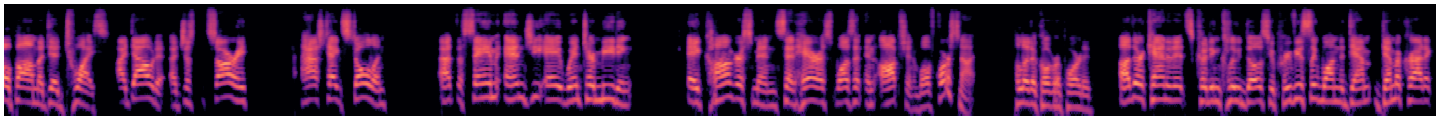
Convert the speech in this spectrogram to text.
Obama did twice. I doubt it. I just sorry. Hashtag stolen. At the same NGA winter meeting, a congressman said Harris wasn't an option. Well, of course not. Politico reported. Other candidates could include those who previously won the Dem- Democratic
